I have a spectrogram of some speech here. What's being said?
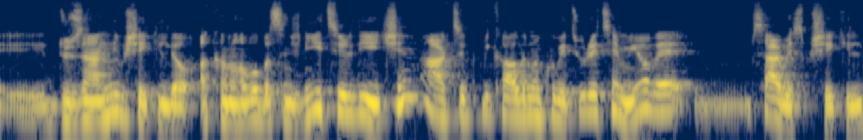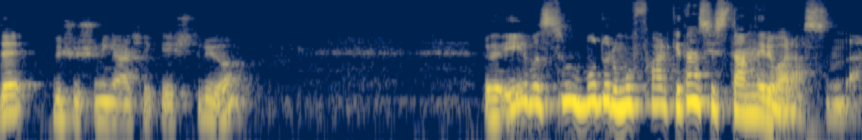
e, düzenli bir şekilde akan o hava basıncını yitirdiği için artık bir kaldırma kuvveti üretemiyor ve serbest bir şekilde düşüşünü gerçekleştiriyor. E, Airbus'un bu durumu fark eden sistemleri var aslında.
